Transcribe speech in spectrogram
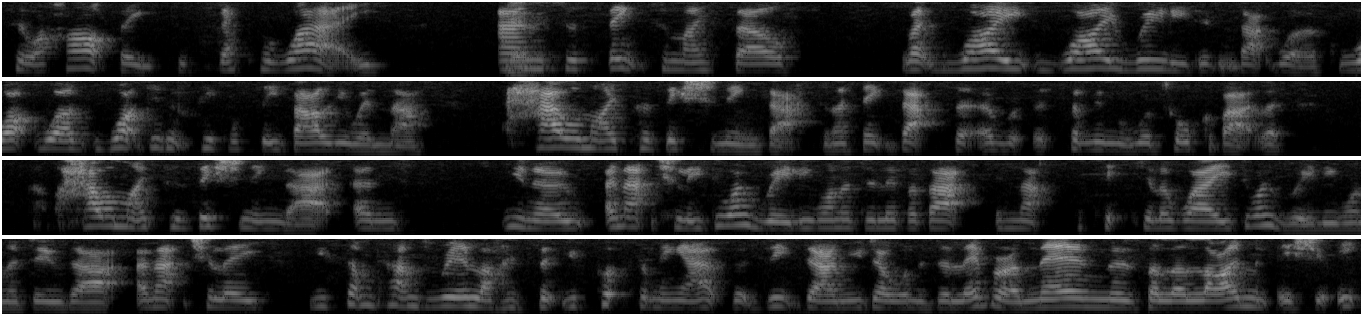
to a heartbeat to step away and yes. to think to myself, like why why really didn't that work? What was what didn't people see value in that? How am i positioning that? And i think that's a, a, something that we'll talk about But how am i positioning that? And you know and actually do i really want to deliver that in that particular way? Do i really want to do that? And actually you sometimes realize that you've put something out that deep down you don't want to deliver and then there's an alignment issue it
